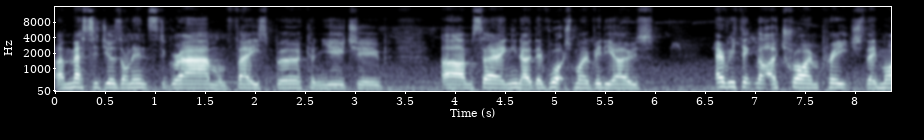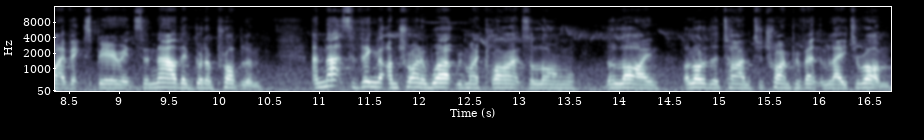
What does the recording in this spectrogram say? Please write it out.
uh, messages on Instagram, on Facebook and YouTube, um, saying, you know, they've watched my videos, everything that I try and preach, they might have experienced, and now they've got a problem. And that's the thing that I'm trying to work with my clients along the line a lot of the time to try and prevent them later on.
